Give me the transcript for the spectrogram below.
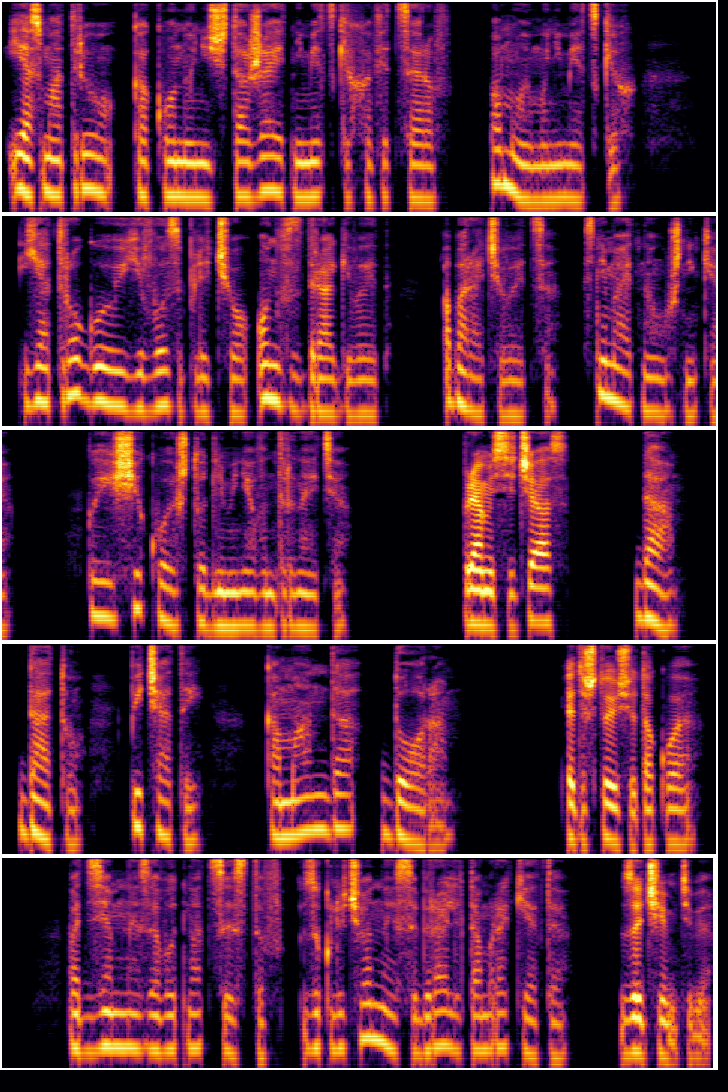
Я смотрю, как он уничтожает немецких офицеров, по-моему, немецких. Я трогаю его за плечо, он вздрагивает, оборачивается, снимает наушники. «Поищи кое-что для меня в интернете». «Прямо сейчас?» «Да, дату, печатай. Команда Дора». «Это что еще такое?» Подземный завод нацистов. Заключенные собирали там ракеты. Зачем тебе?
